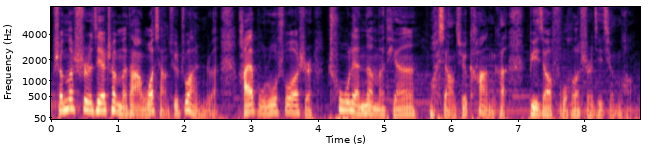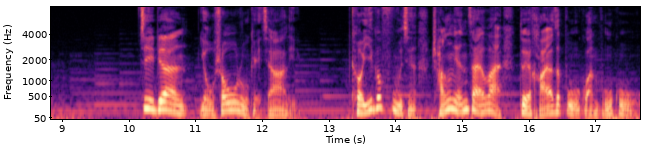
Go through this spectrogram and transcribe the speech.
什么世界这么大，我想去转转，还不如说是初恋那么甜，我想去看看，比较符合实际情况。即便有收入给家里，可一个父亲常年在外，对孩子不管不顾，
